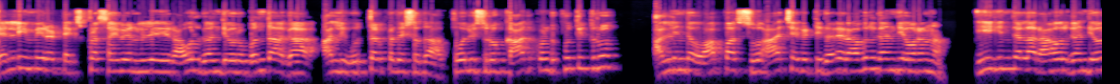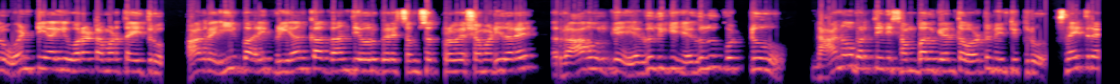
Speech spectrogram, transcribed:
ಡೆಲ್ಲಿ ಮೀರಟ್ ಎಕ್ಸ್ಪ್ರೆಸ್ ಹೈವೇ ನಲ್ಲಿ ರಾಹುಲ್ ಗಾಂಧಿ ಅವರು ಬಂದಾಗ ಅಲ್ಲಿ ಉತ್ತರ ಪ್ರದೇಶದ ಪೊಲೀಸರು ಕಾದುಕೊಂಡು ಕೂತಿದ್ರು. ಅಲ್ಲಿಂದ ವಾಪಸ್ಸು ಆಚೆಗಟ್ಟಿದ್ದಾರೆ ರಾಹುಲ್ ಗಾಂಧಿ ಅವರನ್ನ. ಈ ಹಿಂದೆಲ್ಲ ರಾಹುಲ್ ಗಾಂಧಿ ಅವರು ಒಂಟಿಯಾಗಿ ಹೋರಾಟ ಮಾಡ್ತಾ ಇದ್ರು. ಆದ್ರೆ ಈ ಬಾರಿ ಪ್ರಿಯಾಂಕಾ ಗಾಂಧಿ ಅವರು ಬೇರೆ ಸಂಸತ್ ಪ್ರವೇಶ ಮಾಡಿದ್ದಾರೆ. ರಾಹುಲ್ಗೆ ಹೆಗಲಿಗೆ ಹೆಗಲು ಕೊಟ್ಟು, ನಾನು ಬರ್ತೀನಿ ಸಂಬಲ್ಗೆ ಅಂತ ಹೊರಟು ನಿಂತಿದ್ರು. ಸ್ನೇಹಿತರೆ,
